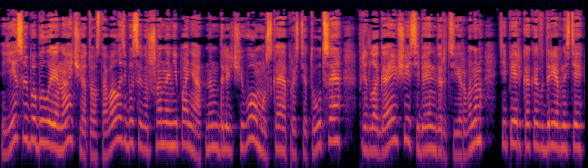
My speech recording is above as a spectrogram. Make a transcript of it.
Если бы было иначе, то оставалось бы совершенно непонятным, для чего мужская проституция, предлагающая себя инвертированным, теперь, как и в древности,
